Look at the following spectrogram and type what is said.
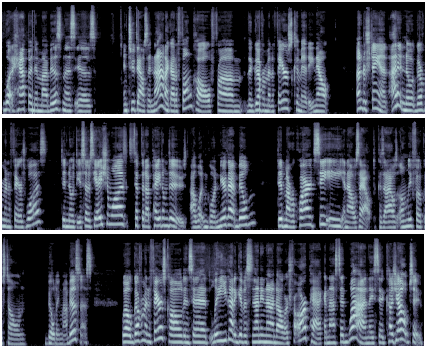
what happened in my business is in 2009, I got a phone call from the Government Affairs Committee. Now, understand, I didn't know what government affairs was, didn't know what the association was, except that I paid them dues. I wasn't going near that building, did my required CE, and I was out because I was only focused on building my business. Well, government affairs called and said, Lee, you got to give us $99 for RPAC. And I said, why? And they said, because you ought to. And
